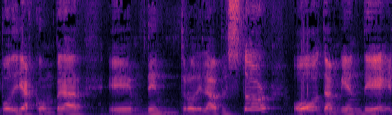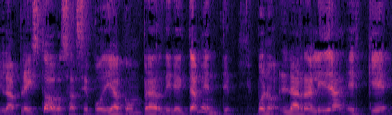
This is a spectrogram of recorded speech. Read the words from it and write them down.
podrías comprar dentro del Apple Store o también de la Play Store, o sea, se podía comprar directamente. Bueno, la realidad es que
